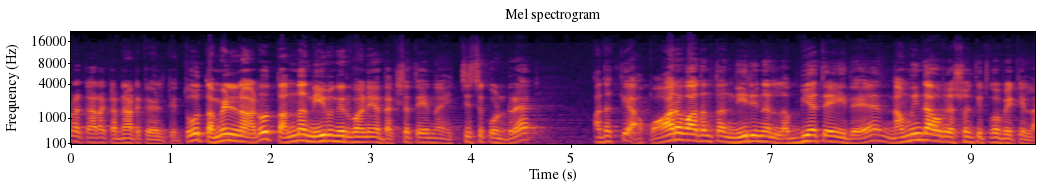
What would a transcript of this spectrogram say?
ಪ್ರಕಾರ ಕರ್ನಾಟಕ ಹೇಳ್ತಿತ್ತು, ತಮಿಳುನಾಡು ತನ್ನ ನೀರು ನಿರ್ವಹಣೆಯ ದಕ್ಷತೆಯನ್ನು ಹೆಚ್ಚಿಸಿಕೊಂಡ್ರೆ ಅದಕ್ಕೆ ಅಪಾರವಾದಂಥ ನೀರಿನ ಲಭ್ಯತೆ ಇದೆ, ನಮ್ಮಿಂದ ಅವ್ರು ಅಷ್ಟೊಂದು ಕಿತ್ಕೋಬೇಕಿಲ್ಲ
